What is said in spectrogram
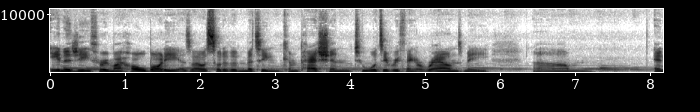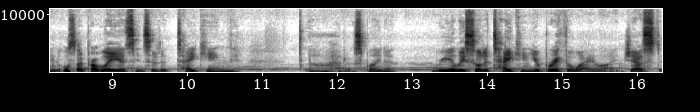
energy through my whole body as I was sort of emitting compassion towards everything around me. Um, and also, probably a sense of it taking, oh, how to explain it, really sort of taking your breath away, like just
